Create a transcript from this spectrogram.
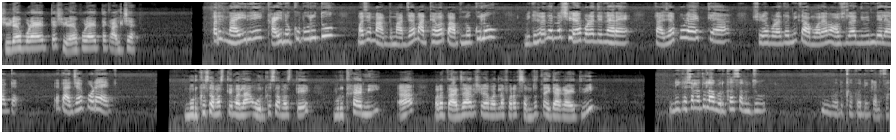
शिड्या पोळ्या आहेत त्या शिड्या पोळ्या आहेत त्या कालच्या. अरे नाही रे काही नको बोलू तू. माझ्या माग माझ्या माथ्यावर पाप नको लावू. मी कशा त्यांना शिळ्या पोळ्या देणार आहे? ताज्या पोळ्या आहेत त्या. शिळ्या पोळ्या तर मी कामवाल्या मावशीला देऊन दिल्या होत्या. त्या ताज्या पोळ्या आहेत. मूर्ख समजते मला मूर्ख समजते. मूर्ख आहे मी हा? मला ताजा आणि शिळ्यामधला फरक समजत नाही का गायत्री? मी कशाला तुला मूर्ख समजू? मूर्ख कोणीकडचा?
